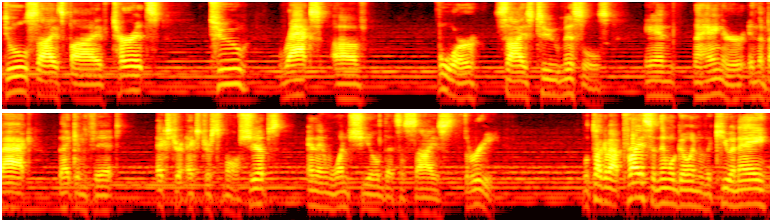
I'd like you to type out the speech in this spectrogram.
dual size five turrets, two racks of four size two missiles, and the hangar in the back that can fit extra, extra small ships, and then one shield that's a size three. We'll talk about price and then we'll go into the Q&A.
